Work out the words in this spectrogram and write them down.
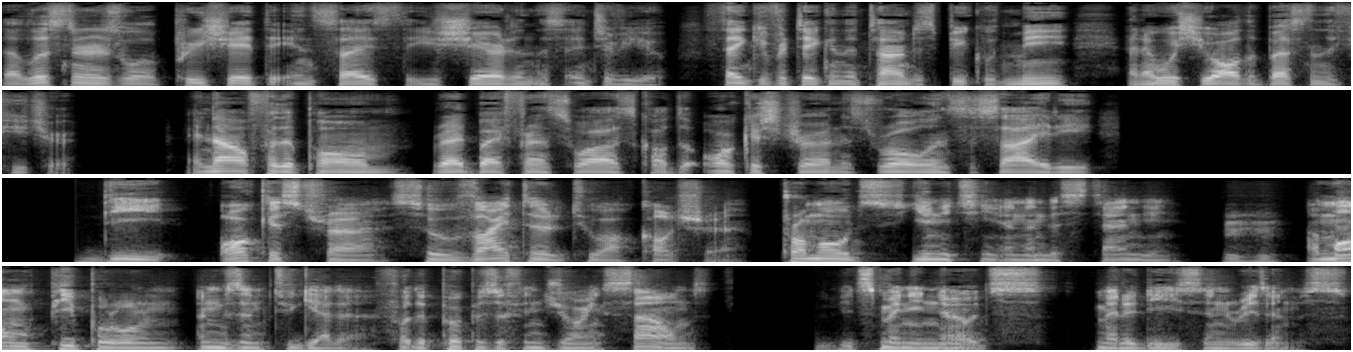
that listeners will appreciate the insights that you shared in this interview. Thank you for taking the time to speak with me, and I wish you all the best in the future. And now for the poem read by Francois. It's called The Orchestra and Its Role in Society. The orchestra, so vital to our culture, promotes unity and understanding mm-hmm. among people and them together for the purpose of enjoying sound. Its many notes, melodies, and rhythms.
